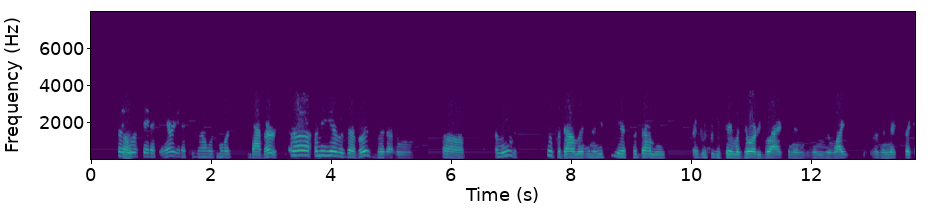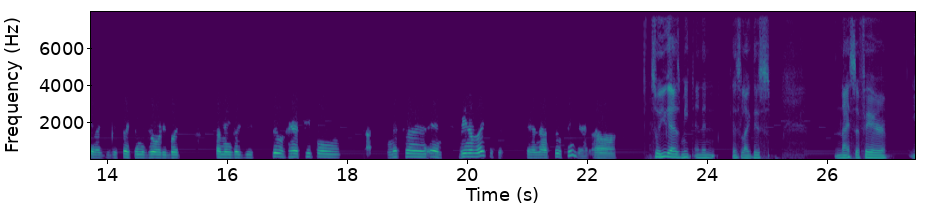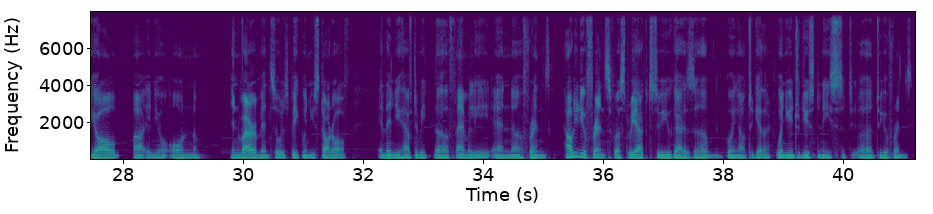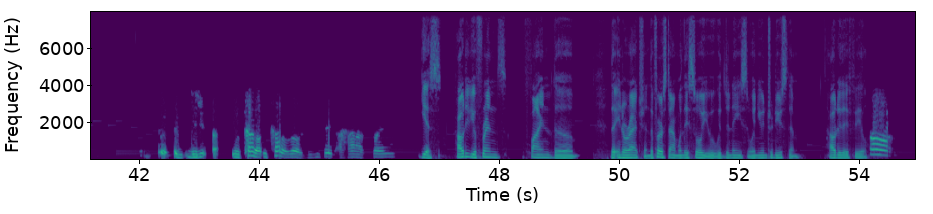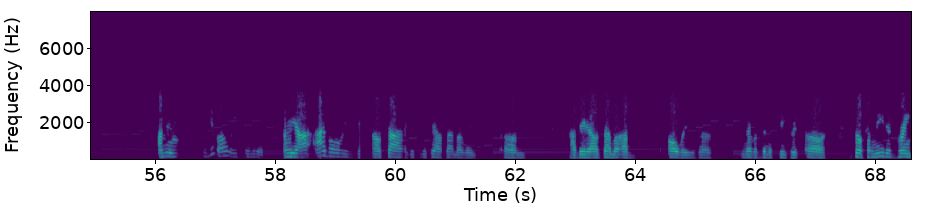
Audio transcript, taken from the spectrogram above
so you would say that the area that you were in was more diverse. uh, I mean, yeah, it was diverse, but I mean, uh, I mean, it was still predominant. You know, you, you had predominantly, I guess you could say, majority blacks, and then then your whites was the next second. I could say the majority, but I mean, but you still had people uh, mixing and being in a relationship, and I still see that. Uh, So you guys meet, and then it's like this nice affair. Y'all are in your own environment, so to speak, when you start off, and then you have to meet the family and uh, friends. How did your friends first react to you guys uh, going out together when you introduced Denise to, uh, to your friends? Did you? Uh, you kind of, you kind of low. Did you say aha, friends? Yes. How did your friends find the the interaction the first time when they saw you with Denise when you introduced them? How did they feel? Oh, I mean, You've always dated. I mean, I, I've always been outside. I guess you could say outside my race. Um, I dated outside my. I've always uh, never been a secret. Uh, so for me to bring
